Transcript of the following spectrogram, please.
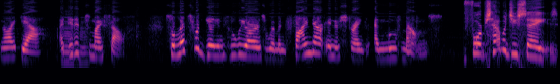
they're like, yeah, I mm-hmm. did it mm-hmm. to myself. So let's regain who we are as women, find our inner strength, and move mountains. Forbes, how would you say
